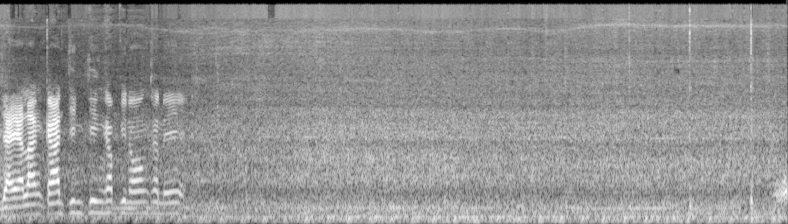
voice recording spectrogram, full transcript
ใหญ่อลังการจริง ๆ ครับพี่น้องคันนี้ โอ้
